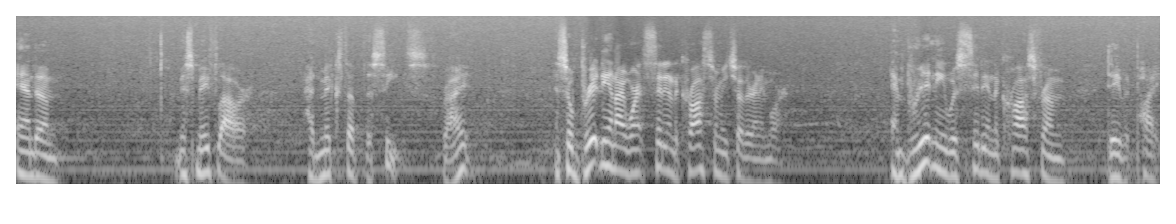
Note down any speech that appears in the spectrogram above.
and um, Miss Mayflower had mixed up the seats, right? And so Brittany and I weren't sitting across from each other anymore. And Brittany was sitting across from David Pike.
